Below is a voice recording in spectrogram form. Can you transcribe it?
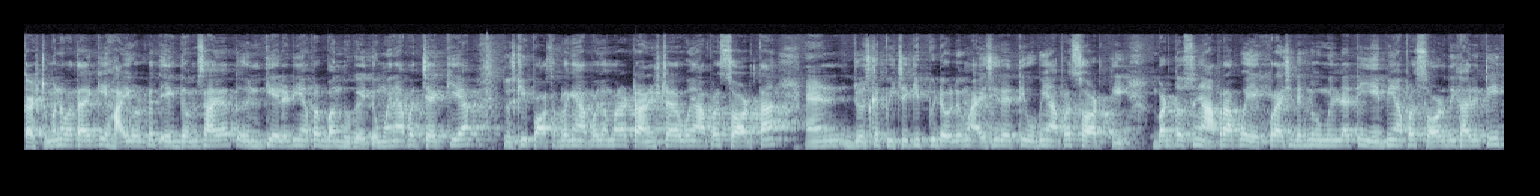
कस्टमर ने बताया कि हाई वोल्टेज एकदम से आया तो इनकी एल यहाँ पर बंद हो गई। तो मैंने यहाँ पर चेक किया तो उसकी पावर सप्लाई यहाँ पर जो हमारा ट्रांजिस्टर है, वो यहाँ पर शॉर्ट था एंड जो इसके पीछे की पी डब्ल्यू आई रहती, वो भी यहाँ पर शॉर्ट थी। बट दोस्तों, यहाँ पर आपको एक और आई देखने को मिल जाती, ये भी यहाँ पर शॉर्ट दिखा रही थी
